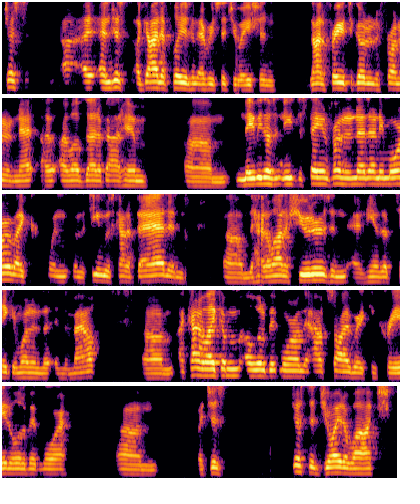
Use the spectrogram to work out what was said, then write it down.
just uh, and just a guy that plays in every situation, not afraid to go to the front of the net. I, I love that about him. Um, maybe doesn't need to stay in front of the net anymore, like when when the team was kind of bad and um, they had a lot of shooters, and and he ended up taking one in the in the mouth. Um, I kind of like him a little bit more on the outside where he can create a little bit more. Um, but just just a joy to watch.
